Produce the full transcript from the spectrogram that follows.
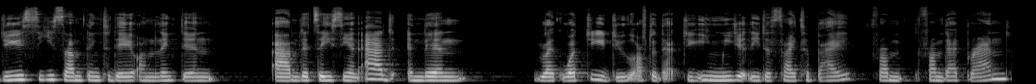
Do you see something today on LinkedIn? Um, let's say you see an ad, and then like what do you do after that? Do you immediately decide to buy from from that brand?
